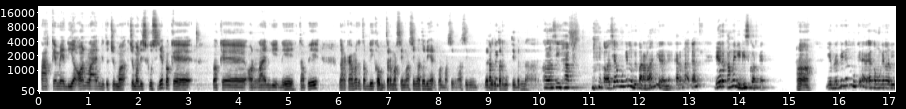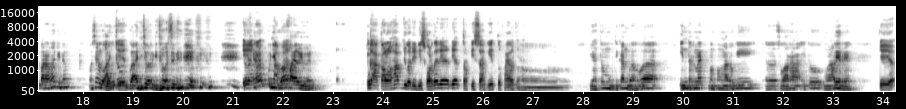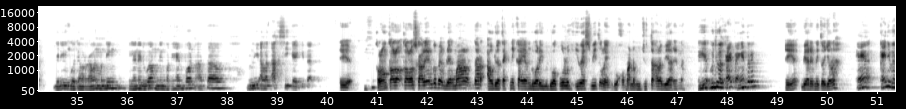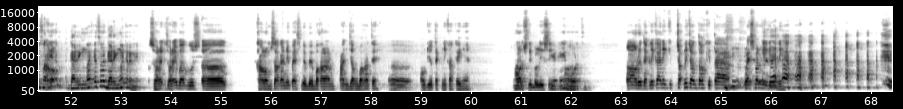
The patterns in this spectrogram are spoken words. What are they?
pakai media online gitu cuma cuma diskusinya pakai pakai online gini tapi ngerekamnya tetap di komputer masing-masing atau di handphone masing-masing dan Tapi- itu terbukti benar Kalau si Hub, kalau si Hub mungkin lebih parah lagi ya. Karena kan dia rekamnya di Discord kan. Heeh. Ya berarti kan mungkin ada kemungkinan lebih parah lagi dong. Maksudnya lu hancur, gua hancur gitu maksudnya. Iya, Iya kan, kan, punya dua apa- file gitu kan. Enggak, kalau hub juga di Discord-nya dia dia terpisah gitu filenya. Oh. Ya itu membuktikan bahwa internet mempengaruhi eh, suara itu mengalir ya. Iya, Jadi buat yang rekaman mending pilihannya dua, mending pakai handphone atau beli alat aksi kayak kita. iya. Kalau kalau kalau sekalian gue pengen beli yang mahal, ntar Audio Technica yang 2020 USB itu lah yang 2,6 juta lah biarin lah. Iya, gue juga kayak pengen tuh Ren. Iya, biarin itu aja lah. Kayak kayak juga suaranya Kalau- kan garing banget kan suara garing banget Ren ya. Suara suaranya bagus. Eh kalau misalkan di PSBB bakalan panjang banget ya, eh, Audio Technica kayaknya harus dibeli sih. Iya kayaknya Oh. worth sih. Oh, Audio Technica nih, co- nih contoh kita placement kayak gini nih.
